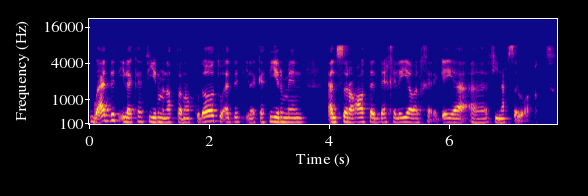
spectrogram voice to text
وأدت إلى كثير من التناقضات وأدت إلى كثير من الصراعات الداخلية والخارجية آه، في نفس الوقت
